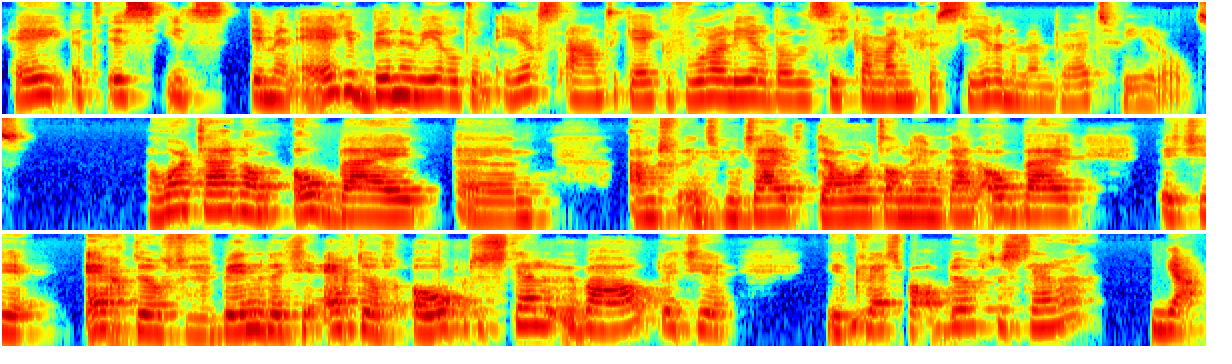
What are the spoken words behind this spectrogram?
hey, het is iets in mijn eigen binnenwereld om eerst aan te kijken, vooraleer dat het zich kan manifesteren in mijn buitenwereld. Hoort daar dan ook bij... Um angst voor intimiteit, daar hoort dan neem ik aan ook bij dat je echt durft te verbinden, dat je echt durft open te stellen überhaupt, dat je je kwetsbaar op durft te stellen? Ja,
